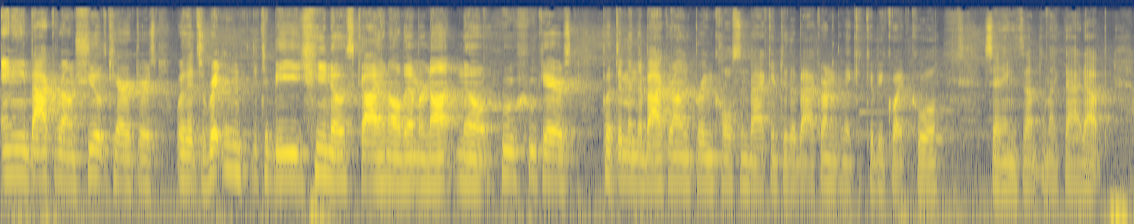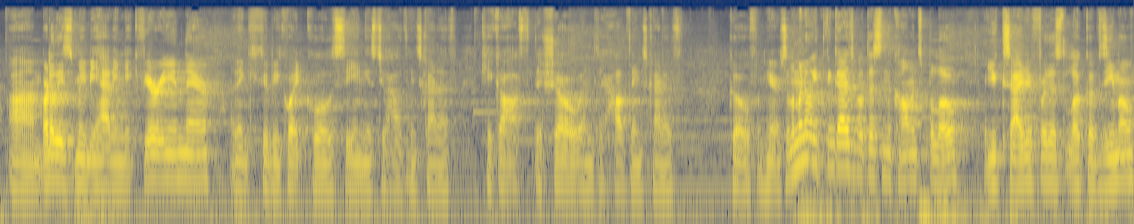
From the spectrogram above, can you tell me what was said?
any background Shield characters, whether it's written to be you know Skye and all them or not, no, who who cares? Put them in the background, bring Coulson back into the background. I think it could be quite cool setting something like that up. Um, but at least maybe having Nick Fury in there, I think it could be quite cool seeing as to how things kind of kick off the show and how things kind of go from here. So let me know what you think, guys, about this in the comments below. Are you excited for this look of Zemo?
